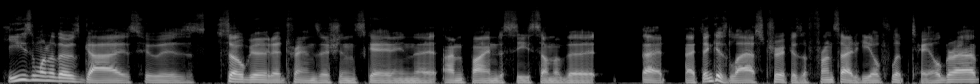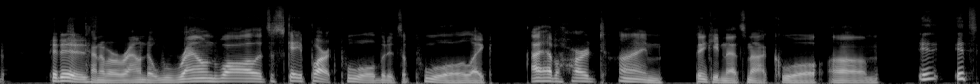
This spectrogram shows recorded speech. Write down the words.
He's one of those guys who is so good at transition skating that I'm fine to see some of it. That I think his last trick is a frontside heel flip tail grab, It is. kind of around a round wall. It's a skate park pool, but it's a pool. Like I have a hard time thinking that's not cool. Um, it, it's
